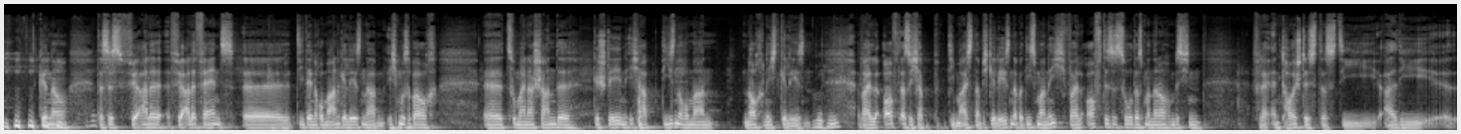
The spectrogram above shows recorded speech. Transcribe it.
Genau, das ist für alle, für alle Fans, äh, die den Roman gelesen haben. Ich muss aber auch äh, zu meiner Schande gestehen, ich habe diesen Roman noch nicht gelesen, weil oft, also ich habe die meisten habe ich gelesen, aber diesmal nicht, weil oft ist es so, dass man dann auch ein bisschen vielleicht enttäuscht ist, dass die all die äh,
